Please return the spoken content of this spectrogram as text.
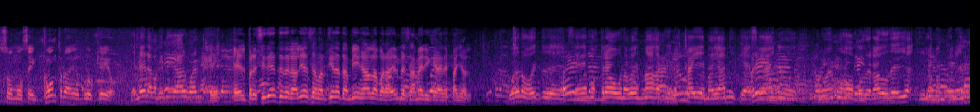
somos en contra del bloqueo. Elena, para que diga algo. al- El, el presidente de la Alianza Martiana también habla para Hermes América en español. Bueno, hoy se ha demostrado una vez más aquí en las calles de Miami que hace años nos hemos apoderado de ella y la mantenemos.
